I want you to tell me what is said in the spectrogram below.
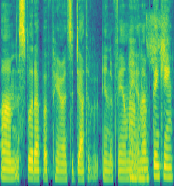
um, the split up of parents, the death of, in a family. Mm-hmm. And I'm mm-hmm. thinking,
